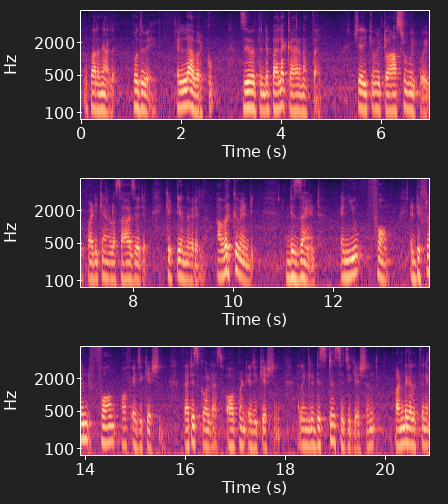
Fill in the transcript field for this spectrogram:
എന്ന് പറഞ്ഞാൽ പൊതുവേ എല്ലാവർക്കും ജീവിതത്തിന്റെ പല കാരണത്താൽ ശരിക്കും ഒരു ക്ലാസ് റൂമിൽ പോയി പഠിക്കാനുള്ള സാഹചര്യം കിട്ടിയെന്ന് വരില്ല. അവർക്ക് വേണ്ടി designed a new form a different form of education that is called as open education അല്ലെങ്കിൽ ഡിസ്റ്റൻസ് എഡ്യൂക്കേഷൻ പണ്ട് കാലത്തിന്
